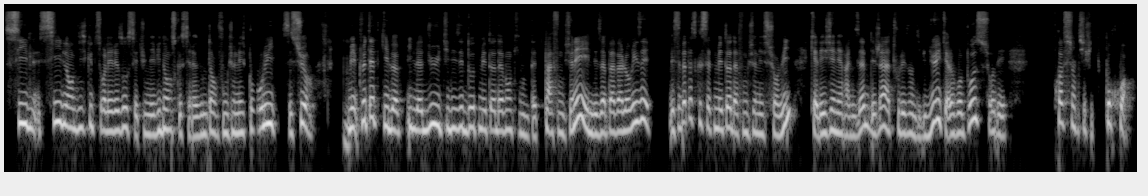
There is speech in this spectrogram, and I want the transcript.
S'il en discute sur les réseaux, c'est une évidence que ces résultats ont fonctionné pour lui, c'est sûr. Mm. Mais peut-être qu'il a, il a dû utiliser d'autres méthodes avant qui n'ont peut-être pas fonctionné et il les a pas valorisées. Mais c'est pas parce que cette méthode a fonctionné sur lui qu'elle est généralisable déjà à tous les individus et qu'elle repose sur des preuves scientifiques. Pourquoi?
